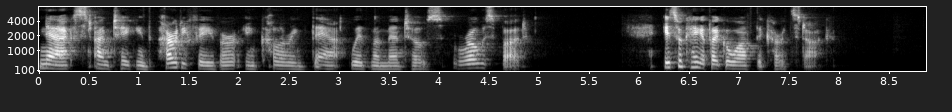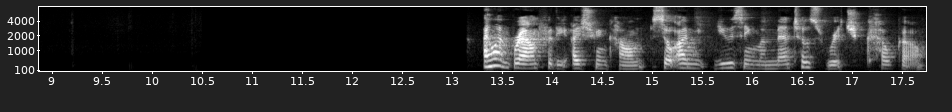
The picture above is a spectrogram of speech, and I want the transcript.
Next, I'm taking the Party Favor and coloring that with Mementos Rosebud. It's okay if I go off the cardstock. I went brown for the ice cream cone, so I'm using Mementos Rich Cocoa.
